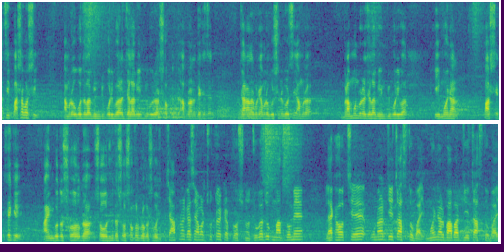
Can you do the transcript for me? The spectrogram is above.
আছি পাশাপাশি। আমরা উপজেলা বিএনপি পরিবার, জেলা বিএনপি পরিবার সব আপনারা দেখেছেন। জানানোর পরে আমরা ঘোষণা করছি আমরা ব্রাহ্মণবাড়া জেলা বিএনপি পরিবার এই ময়নার পাশে থেকে আইনগত সহদা সহযোগিতা সহ সকল প্রকার সহযোগিতা আচ্ছা আপনার কাছে আমার ছোট্ট একটা প্রশ্ন। যোগাযোগ মাধ্যমে লেখা হচ্ছে ওনার যে চাস্তো ভাই ময়নার বাবার যে চাস্তো ভাই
